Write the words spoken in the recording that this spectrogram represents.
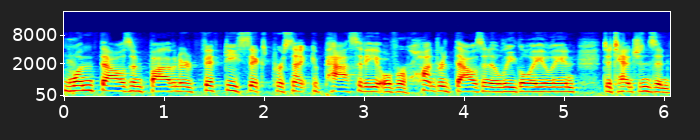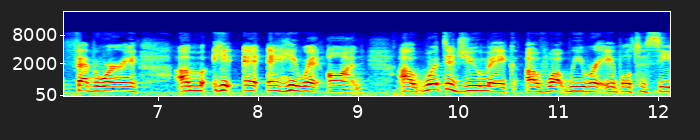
1,556% capacity, over 100,000 illegal alien detentions in February. Um, he, and he went on. Uh, what did you make of what we were able to see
